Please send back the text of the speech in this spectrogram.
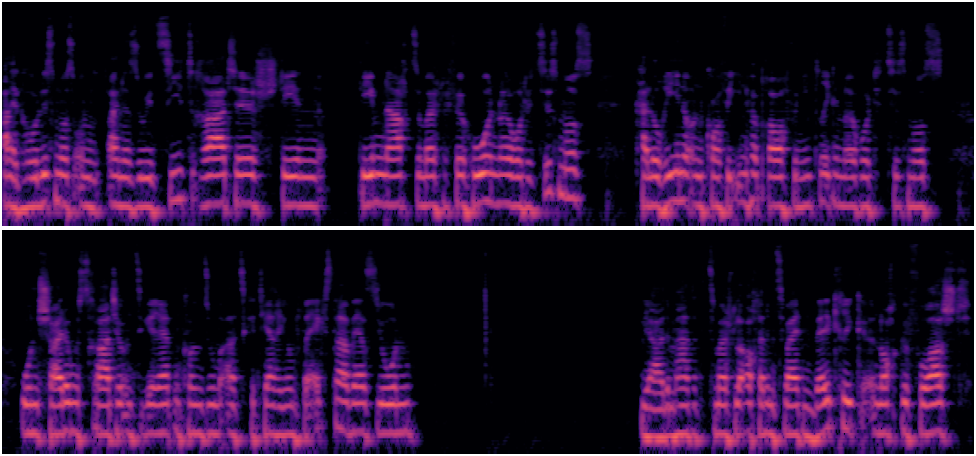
Alkoholismus und eine Suizidrate stehen demnach zum Beispiel für hohen Neurotizismus, Kalorien- und Koffeinverbrauch für niedrigen Neurotizismus und Scheidungsrate und Zigarettenkonsum als Kriterium für Extraversion. Ja, man hat zum Beispiel auch dann im Zweiten Weltkrieg noch geforscht,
